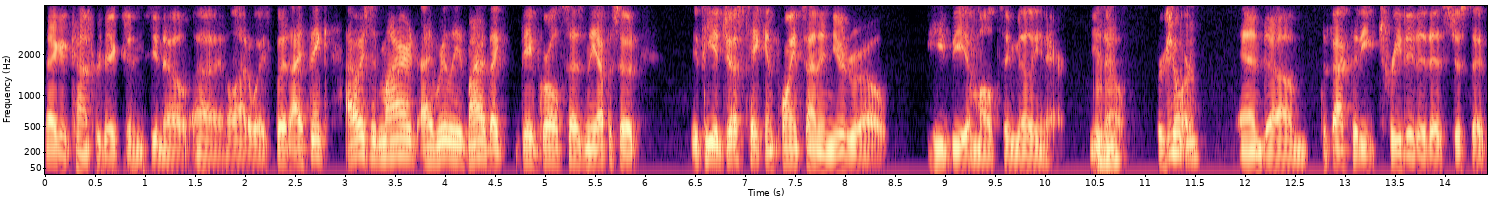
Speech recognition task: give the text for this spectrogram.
bag of contradictions, you know, uh, in a lot of ways. But I think I always admired, I really admired, like Dave Grohl says in the episode, if he had just taken points on In Utero, he'd be a multimillionaire, you Mhm. know, for sure. Mhm. And um, the fact that he treated it as just a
